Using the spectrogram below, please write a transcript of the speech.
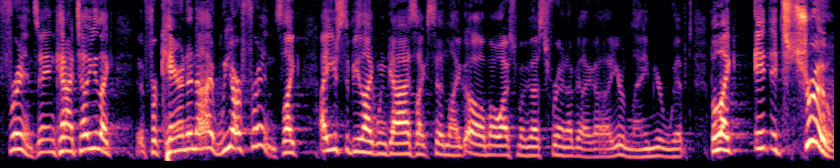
friends. And can I tell you, like, for Karen and I, we are friends. Like, I used to be like, when guys like said, like, oh, my wife's my best friend, I'd be like, oh, you're lame, you're whipped. But like, it, it's true.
